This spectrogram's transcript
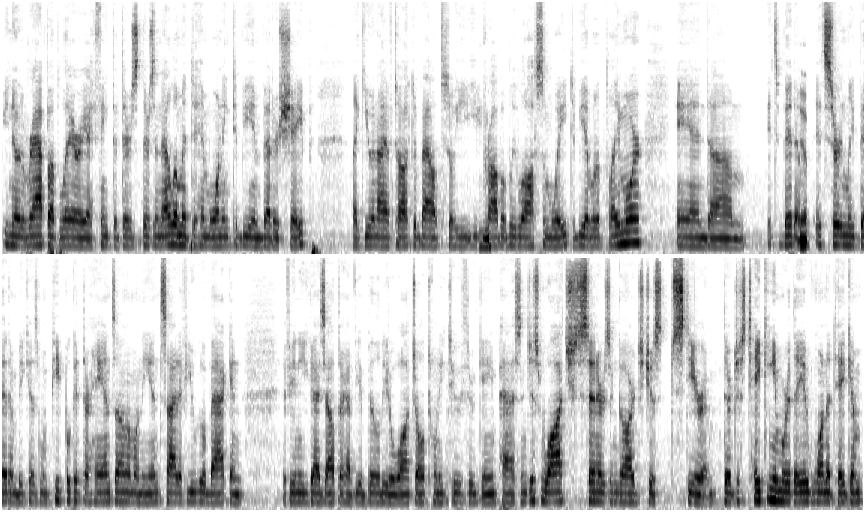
you know, to wrap up Larry, I think that there's there's an element to him wanting to be in better shape, like you and I have talked about. So he, he mm-hmm. probably lost some weight to be able to play more, and um, it's bit him. Yep. It's certainly bit him because when people get their hands on him on the inside, if you go back and if any of you guys out there have the ability to watch all 22 through Game Pass and just watch centers and guards just steer him, they're just taking him where they want to take him,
